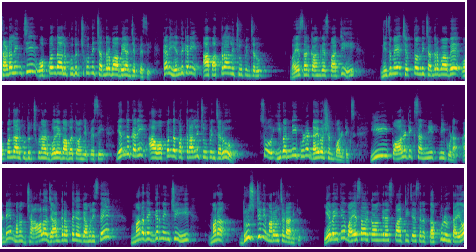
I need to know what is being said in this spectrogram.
సడలించి ఒప్పందాలు కుదుర్చుకుంది చంద్రబాబే అని చెప్పేసి. కానీ ఎందుకని ఆ పత్రాల్ని చూపించరు? వైఎస్ఆర్ కాంగ్రెస్ పార్టీ నిజమే చెప్తోంది చంద్రబాబే ఒప్పందాలు కుదుర్చుకున్నారు బోలేబాబాతో అని చెప్పేసి. ఎందుకని ఆ ఒప్పంద పత్రాల్ని చూపించరు? సో ఇవన్నీ కూడా డైవర్షన్ పాలిటిక్స్. ఈ పాలిటిక్స్ అన్నిటినీ కూడా అంటే మనం చాలా జాగ్రత్తగా గమనిస్తే మన దగ్గర నుంచి మన దృష్టిని మరల్చడానికి ఏవైతే వైఎస్ఆర్ కాంగ్రెస్ పార్టీ చేసిన తప్పులు ఉంటాయో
